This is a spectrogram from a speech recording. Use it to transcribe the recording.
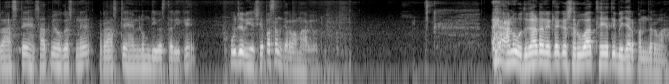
રાષ્ટ્રીય સાતમી ઓગસ્ટને રાષ્ટ્રીય હેન્ડલૂમ દિવસ તરીકે ઉજવીએ છીએ, પસંદ કરવામાં આવ્યો હતો. આનું ઉદ્ઘાટન એટલે કે શરૂઆત થઈ હતી બે હજાર પંદરમાં.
